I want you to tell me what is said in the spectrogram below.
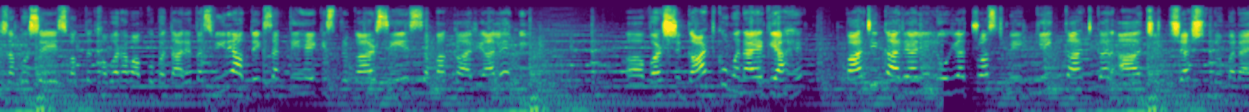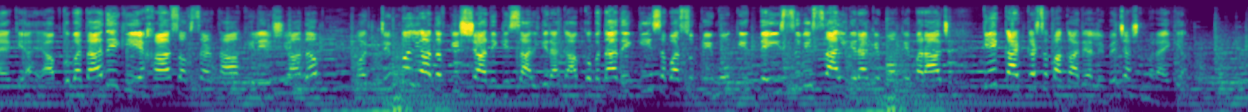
मिर्जापुर से इस वक्त खबर हम आपको बता रहे हैं। तस्वीरें आप देख सकते हैं किस प्रकार से सपा कार्यालय में वर्षगांठ को मनाया गया है। पार्टी कार्यालय लोहिया ट्रस्ट में केक काटकर आज जश्न मनाया गया है। आपको बता दें कि यह खास अवसर था अखिलेश यादव और डिम्पल यादव की शादी की सालगिरह का। आपको बता दें कि सपा सुप्रीमो की तेईसवीं सालगिरह के मौके पर आज केक काटकर सपा कार्यालय में जश्न मनाया गया।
